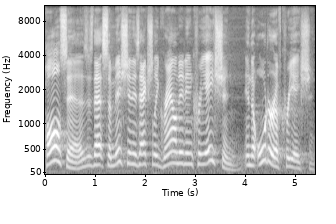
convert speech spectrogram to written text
Paul says is that submission is actually grounded in creation, in the order of creation.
